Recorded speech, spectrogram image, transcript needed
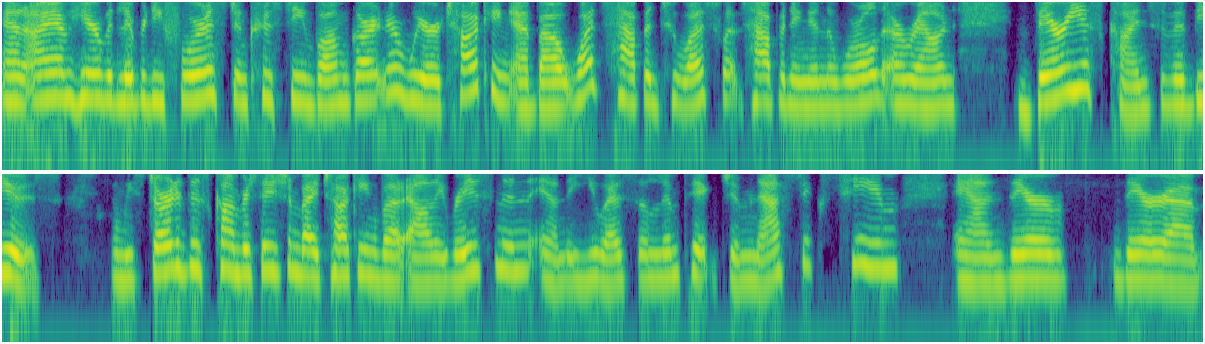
And I am here with Liberty Forrest and Christine Baumgartner. We are talking about what's happened to us, what's happening in the world around various kinds of abuse. And we started this conversation by talking about Aly Raisman and the U.S. Olympic gymnastics team and their their um,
